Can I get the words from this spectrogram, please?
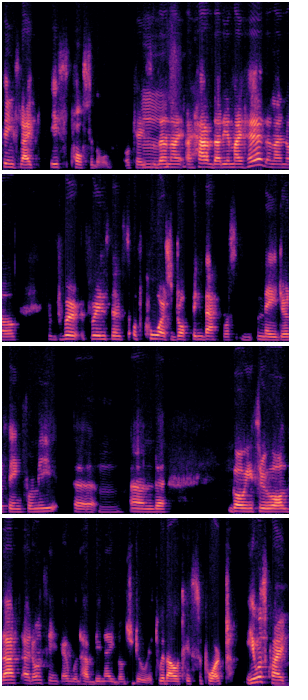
things like is possible. Okay, so Mm. then I, I have that in my head, and I know, for, for instance, of course, dropping back was a major thing for me. Uh, Mhm. and uh, going through all that, I don't think I would have been able to do it without his support. He was quite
